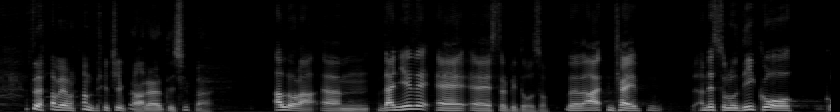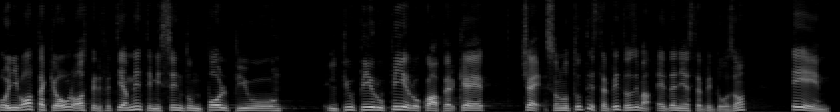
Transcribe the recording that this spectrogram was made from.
Te l'avevano anticipato. anticipato. Allora, ehm, Daniele è, è strepitoso. Eh, ah, cioè, adesso lo dico ogni volta che ho un ospite, effettivamente mi sento un po' il più, il più piru piru qua perché, cioè, sono tutti strepitosi, ma è Daniele strepitoso. E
